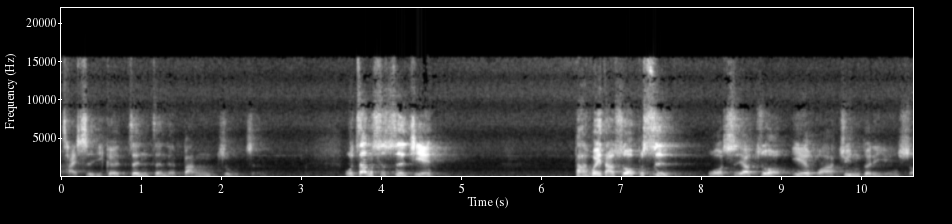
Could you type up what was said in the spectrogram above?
才是一个真正的帮助者。五章十四节，他回答说：“不是，我是要做耶和华军队的元帅。”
